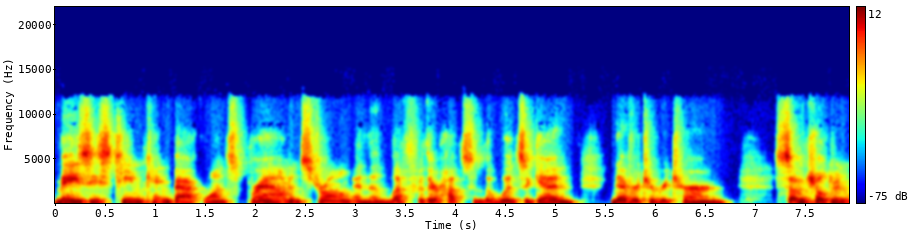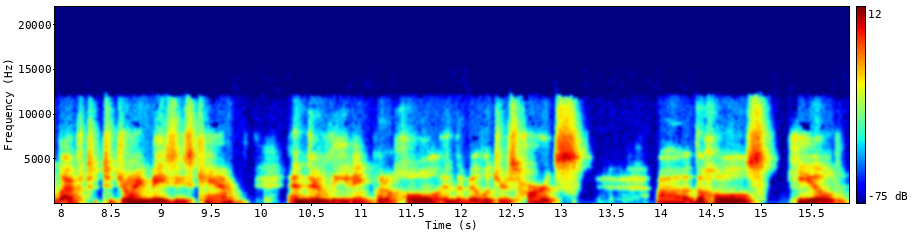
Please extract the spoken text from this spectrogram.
Maisie's team came back once, brown and strong, and then left for their huts in the woods again, never to return. Some children left to join Maisie's camp, and their leaving put a hole in the villagers' hearts. Uh, the holes healed,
